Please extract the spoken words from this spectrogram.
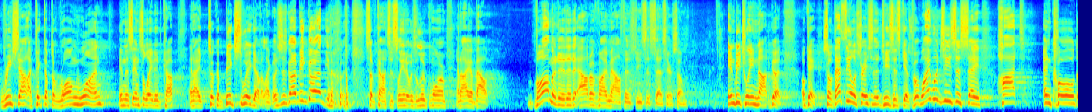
reached out, I picked up the wrong one in this insulated cup, and I took a big swig of it, like this is gonna be good, you know, subconsciously, and it was lukewarm, and I about vomited it out of my mouth, as Jesus says here. So in between, not good. Okay, so that's the illustration that Jesus gives. But why would Jesus say hot and cold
